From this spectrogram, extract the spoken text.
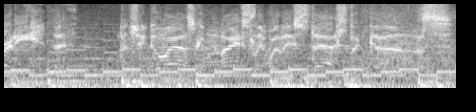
security. I should go ask them nicely where they stashed the guns.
